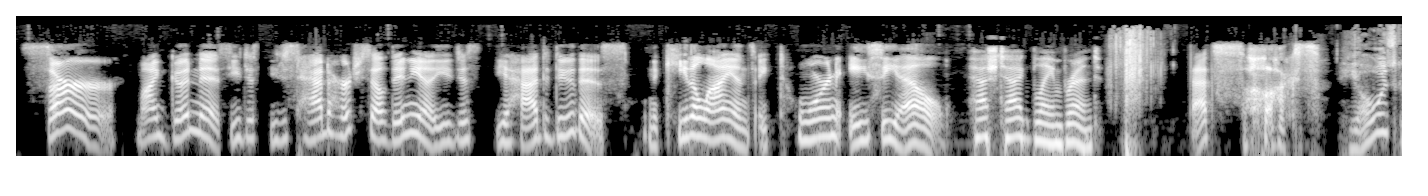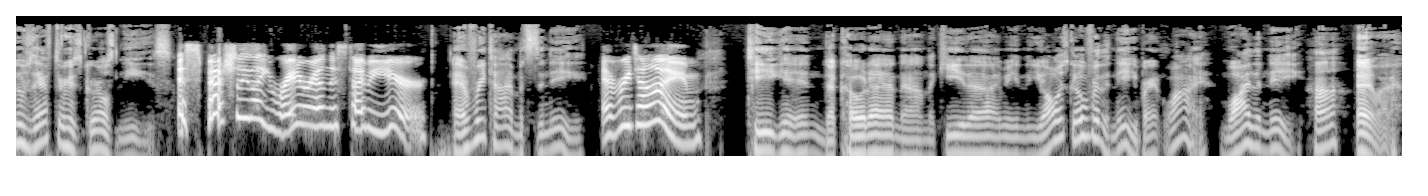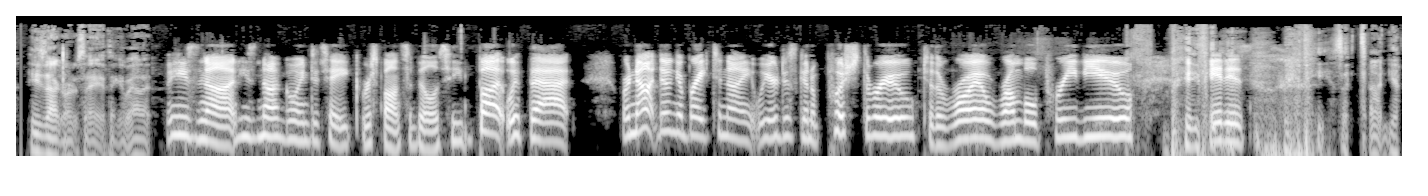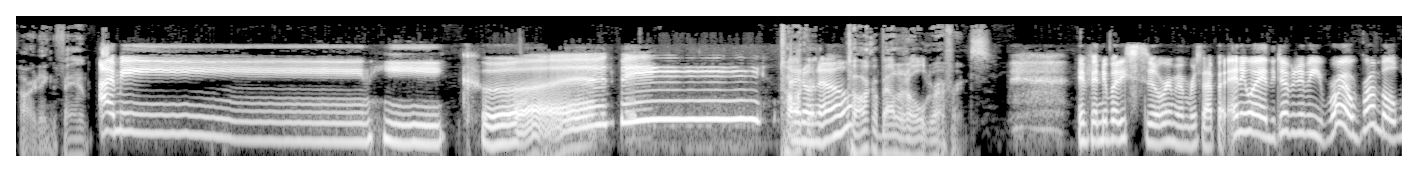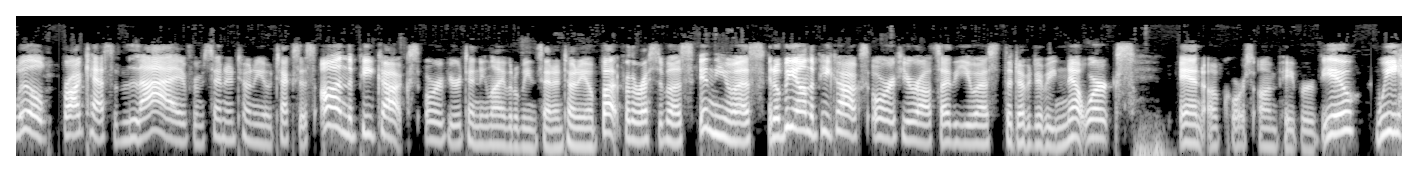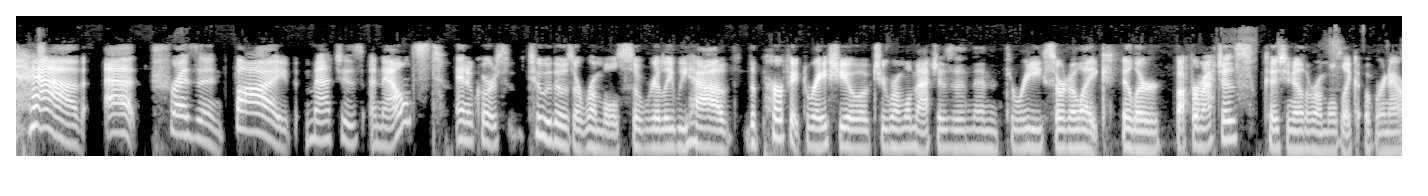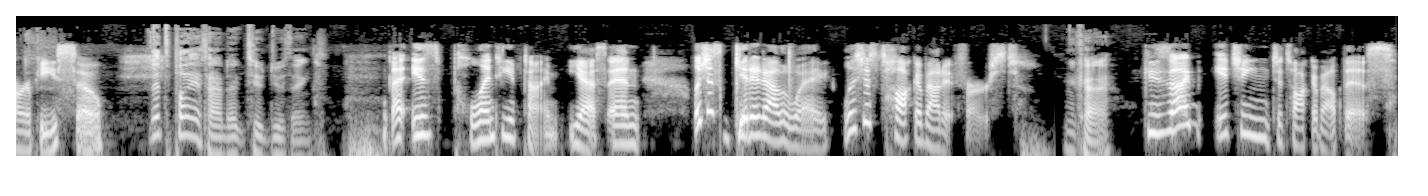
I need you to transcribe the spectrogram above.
sir, My goodness, you just you just had to hurt yourself, didn't you? You just you had to do this. Nikita Lyons, a torn ACL. Hashtag blame Brent. That sucks. He always goes after his girl's knees. Especially like right around this time of year. Every time it's the knee. Every time. Tegan, Dakota, now Nikita. I mean, you always go for the knee, Brent. Why? Why the knee? Huh? Anyway, he's not going to say anything about it. He's not. He's not going to take responsibility. But with that, we're not doing a break tonight. We are just going to push through to the Royal Rumble preview. Maybe, it is. Maybe he's a Tonya Harding fan. I mean, he could be. Talk, I don't know. Talk about an old reference. If anybody still remembers that. But anyway, the WWE Royal Rumble will broadcast live from San Antonio, Texas on the Peacocks, or if you're attending live, it'll be in San Antonio. But for the rest of us in the US, it'll be on the Peacocks, or if you're outside the US, the WWE networks. And of course on pay per view. We have at present five matches announced. And of course, two of those are Rumbles. So really we have the perfect ratio of two Rumble matches and then three sort of like filler buffer matches. Cause you know, the Rumble's like over an hour apiece. So that's plenty of time to, to do things. That is plenty of time. Yes. And let's just get it out of the way. Let's just talk about it first. Okay. Cause I'm itching to talk about this.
